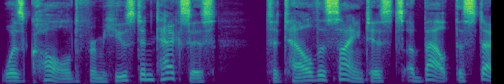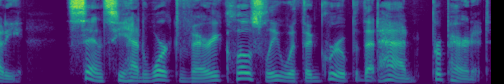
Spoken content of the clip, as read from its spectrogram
was called from Houston, Texas, to tell the scientists about the study, since he had worked very closely with the group that had prepared it.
